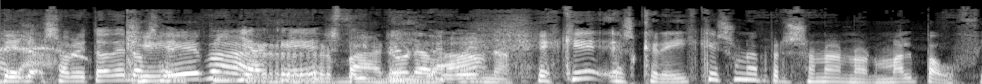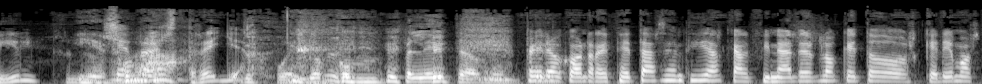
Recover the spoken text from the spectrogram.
De lo- sobre todo de lo ¡Qué sencilla que es. barbaridad! Enhorabuena. Es que os creéis que es una persona normal paufil y es ¿Qué una va? estrella. Completamente. Pero con recetas sencillas que al final es lo que todos queremos.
